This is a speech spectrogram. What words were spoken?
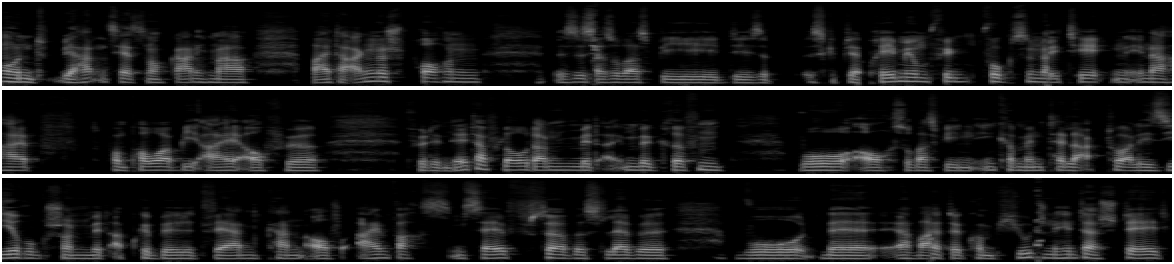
Und wir hatten es jetzt noch gar nicht mal weiter angesprochen. Es ist ja sowas wie diese, es gibt ja Premium-Funktionalitäten innerhalb vom Power BI auch für, für den Dataflow dann mit inbegriffen, wo auch sowas wie eine inkrementelle Aktualisierung schon mit abgebildet werden kann auf einfachstem Self-Service-Level, wo eine erweiterte Computing hinterstellt,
